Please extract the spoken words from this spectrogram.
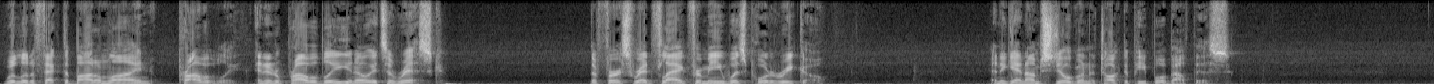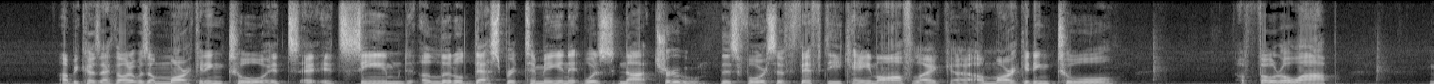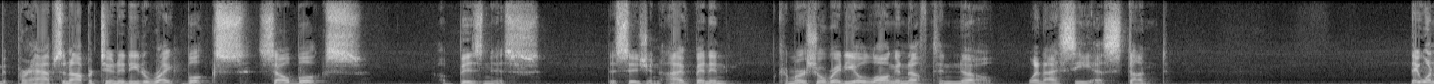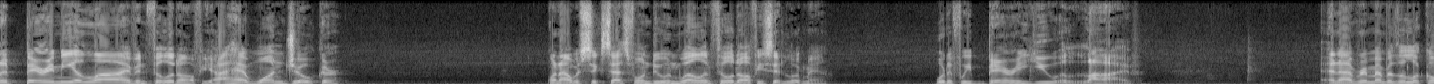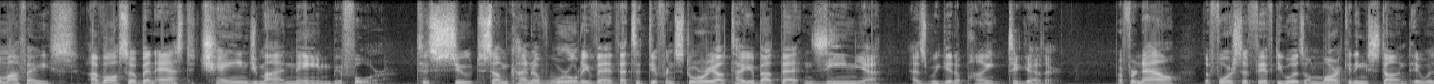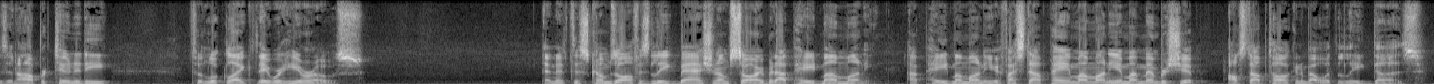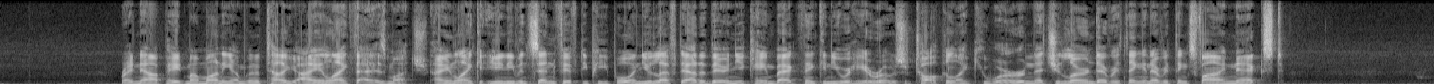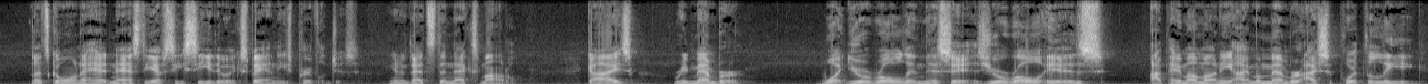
Will it affect the bottom line? Probably. And it'll probably, you know, it's a risk. The first red flag for me was Puerto Rico. And again, I'm still going to talk to people about this uh, because I thought it was a marketing tool. It's it seemed a little desperate to me, and it was not true. This Force of 50 came off like a, a marketing tool, a photo op, perhaps an opportunity to write books, sell books, a business decision. I've been in commercial radio long enough to know when I see a stunt. They want to bury me alive in Philadelphia. I had one joker when I was successful and doing well in Philadelphia He said, Look, man, what if we bury you alive? And I remember the look on my face. I've also been asked to change my name before to suit some kind of world event. That's a different story. I'll tell you about that in Xenia as we get a pint together. But for now, the Force of 50 was a marketing stunt. It was an opportunity to look like they were heroes. And if this comes off as league bash, and I'm sorry, but I paid my money. I paid my money. If I stop paying my money in my membership, I'll stop talking about what the league does. Right now, I paid my money. I'm going to tell you, I ain't like that as much. I ain't like it. You didn't even send 50 people, and you left out of there, and you came back thinking you were heroes or talking like you were, and that you learned everything, and everything's fine. Next. Let's go on ahead and ask the FCC to expand these privileges. You know, that's the next model. Guys, remember what your role in this is. Your role is I pay my money, I'm a member, I support the league.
